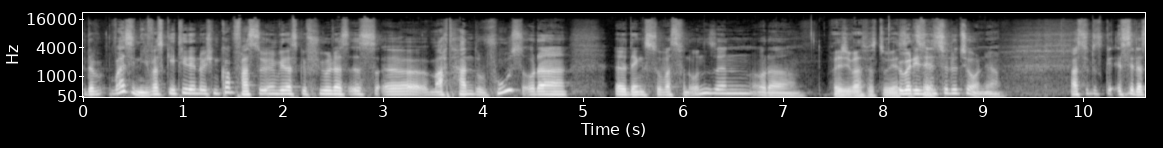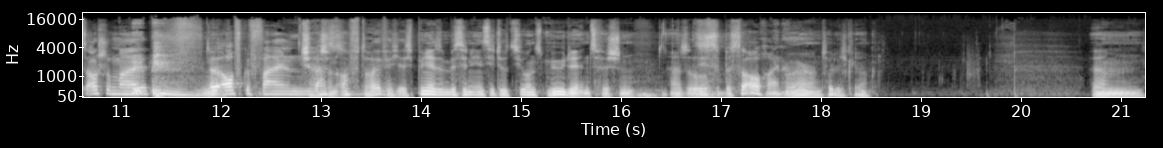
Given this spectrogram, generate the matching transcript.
da, weiß ich nicht, was geht dir denn durch den Kopf? Hast du irgendwie das Gefühl, das ist, äh, macht Hand und Fuß oder äh, denkst du was von Unsinn? Oder? Weiß ich was, was du jetzt Über diese Institution, ja. Hast du das, ist dir das auch schon mal äh, aufgefallen? Ja, schon oft, häufig. Ich bin ja so ein bisschen institutionsmüde inzwischen. Also, Siehst du, bist du auch einer? Ja, natürlich, klar. Ähm,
